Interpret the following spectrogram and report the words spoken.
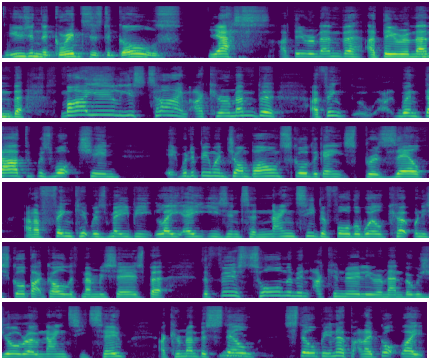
Using the grids as the goals. Yes, I do remember. I do remember. My earliest time, I can remember, I think when dad was watching, it would have been when John Barnes scored against Brazil. And I think it was maybe late 80s into 90 before the World Cup when he scored that goal, if memory serves. But the first tournament I can really remember was Euro 92. I can remember still. Yeah still being up. And I've got like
